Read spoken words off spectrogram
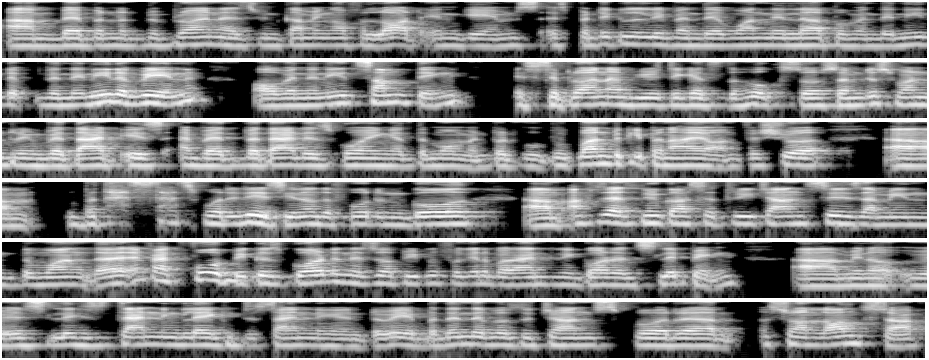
Um where De Bruyne has been coming off a lot in games particularly when they're one nil up or when they need a, when they need a win or when they need something it's who usually gets the hook. So, so I'm just wondering where that is where, where that is going at the moment. But one to keep an eye on for sure. Um, but that's that's what it is. You know, the fourth and goal. Um, after that, Newcastle three chances. I mean, the one uh, in fact four because Gordon as well. People forget about Anthony Gordon slipping. Um, you know, his, his standing leg into standing into away. But then there was a chance for uh, Sean Longstaff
